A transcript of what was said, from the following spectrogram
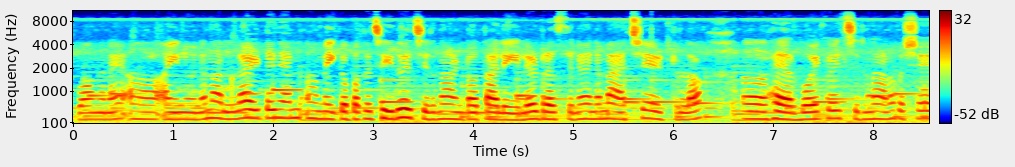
അപ്പോൾ അങ്ങനെ അതിനുവിനെ നല്ലതായിട്ട് ഞാൻ മേക്കപ്പ് ഒക്കെ ചെയ്ത് വെച്ചിരുന്നതാണ് കേട്ടോ. തലയിൽ ഡ്രസ്സിന് തന്നെ മാച്ച് ആയിട്ടുള്ള ഹെയർ ബോയ് ഒക്കെ വെച്ചിരുന്നതാണ്. പക്ഷേ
